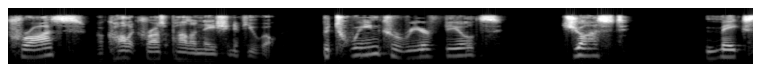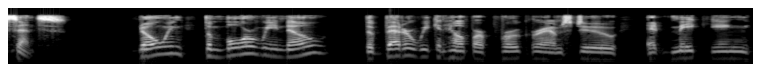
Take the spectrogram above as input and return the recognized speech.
cross, I'll call it cross pollination, if you will, between career fields just makes sense. Knowing the more we know, the better we can help our programs do at making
